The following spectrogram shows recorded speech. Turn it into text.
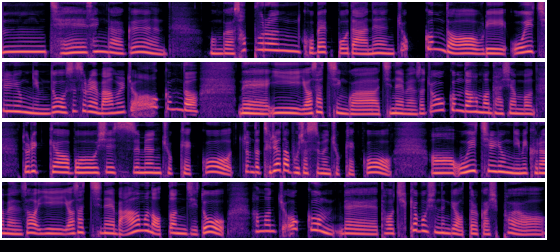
음, 제 생각은 뭔가 섣부른 고백보다는 조금 더 우리 5276님도 스스로의 마음을 조금 더, 네, 이 여사친과 지내면서 조금 더 한번 다시 한번 돌이켜 보셨으면 좋겠고, 좀 더 들여다 보셨으면 좋겠고, 어, 5276님이 그러면서 이 여사친의 마음은 어떤지도 한번 조금, 네, 더 지켜보시는 게 어떨까 싶어요.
